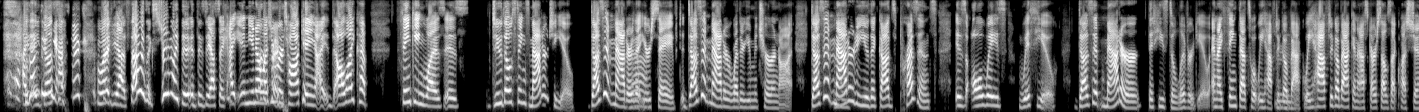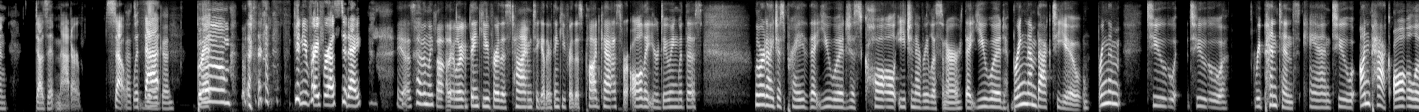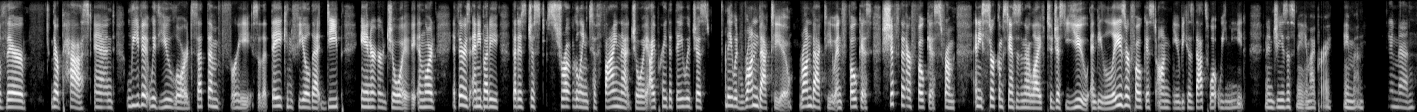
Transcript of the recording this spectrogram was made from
I, enthusiastic. well, yes, that was extremely th- enthusiastic. I and you know, Perfect. as you were talking, I all I kept thinking was, is do those things matter to you? Does it matter yeah. that you're saved? Does it matter whether you mature or not? Does it mm-hmm. matter to you that God's presence is always with you? Does it matter that he's delivered you? And I think that's what we have to mm. go back. We have to go back and ask ourselves that question does it matter? So, That's with that, boom. can you pray for us today? Yes, Heavenly Father, Lord, thank you for this time together. Thank you for this podcast, for all that you're doing with this. Lord, I just pray that you would just call each and every listener, that you would bring them back to you, bring them to to repentance and to unpack all of their their past and leave it with you, Lord. Set them free so that they can feel that deep inner joy. And Lord, if there is anybody that is just struggling to find that joy, I pray that they would just they would run back to you, run back to you and focus, shift their focus from any circumstances in their life to just you and be laser focused on you because that's what we need. And in Jesus' name I pray. Amen. Amen.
